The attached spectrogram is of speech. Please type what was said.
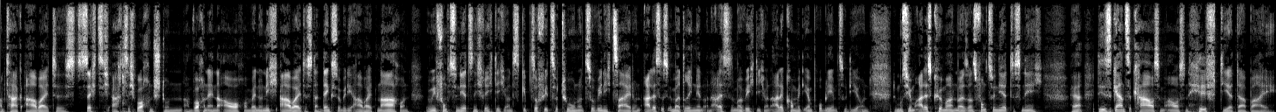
am Tag arbeitest, 60, 80 Wochenstunden, am Wochenende auch. Und wenn du nicht arbeitest, dann denkst du über die Arbeit nach und irgendwie funktioniert es nicht richtig und es gibt so viel zu tun und zu wenig Zeit und alles ist immer dringend und alles ist immer wichtig und alle kommen mit ihrem Problem zu dir und du musst dich um alles kümmern, weil sonst funktioniert es nicht. Ja, dieses ganze Chaos im Außen hilft dir dabei,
